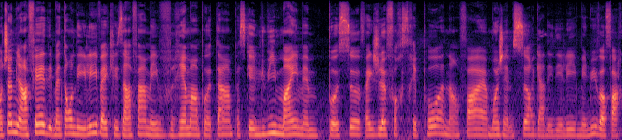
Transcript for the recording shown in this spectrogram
mon chum, il en fait, mettons, des livres avec les enfants, mais vraiment pas tant, parce que lui-même aime pas ça. Fait que je le forcerai pas à en faire. Moi, j'aime ça, regarder des livres, mais lui, il va faire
